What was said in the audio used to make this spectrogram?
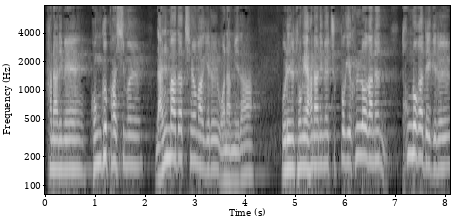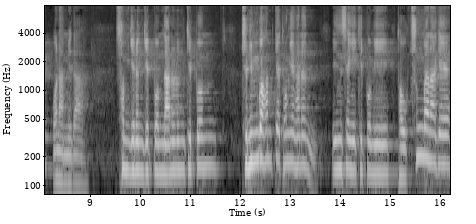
하나님의 공급하심을 날마다 체험하기를 원합니다. 우리를 통해 하나님의 축복이 흘러가는 통로가 되기를 원합니다. 섬기는 기쁨, 나누는 기쁨, 주님과 함께 동행하는 인생의 기쁨이 더욱 충만하게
